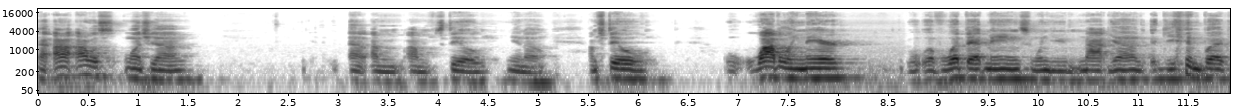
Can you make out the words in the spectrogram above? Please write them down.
I, I was once young. I'm I'm still, you know, I'm still wobbling there of what that means when you're not young again. But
